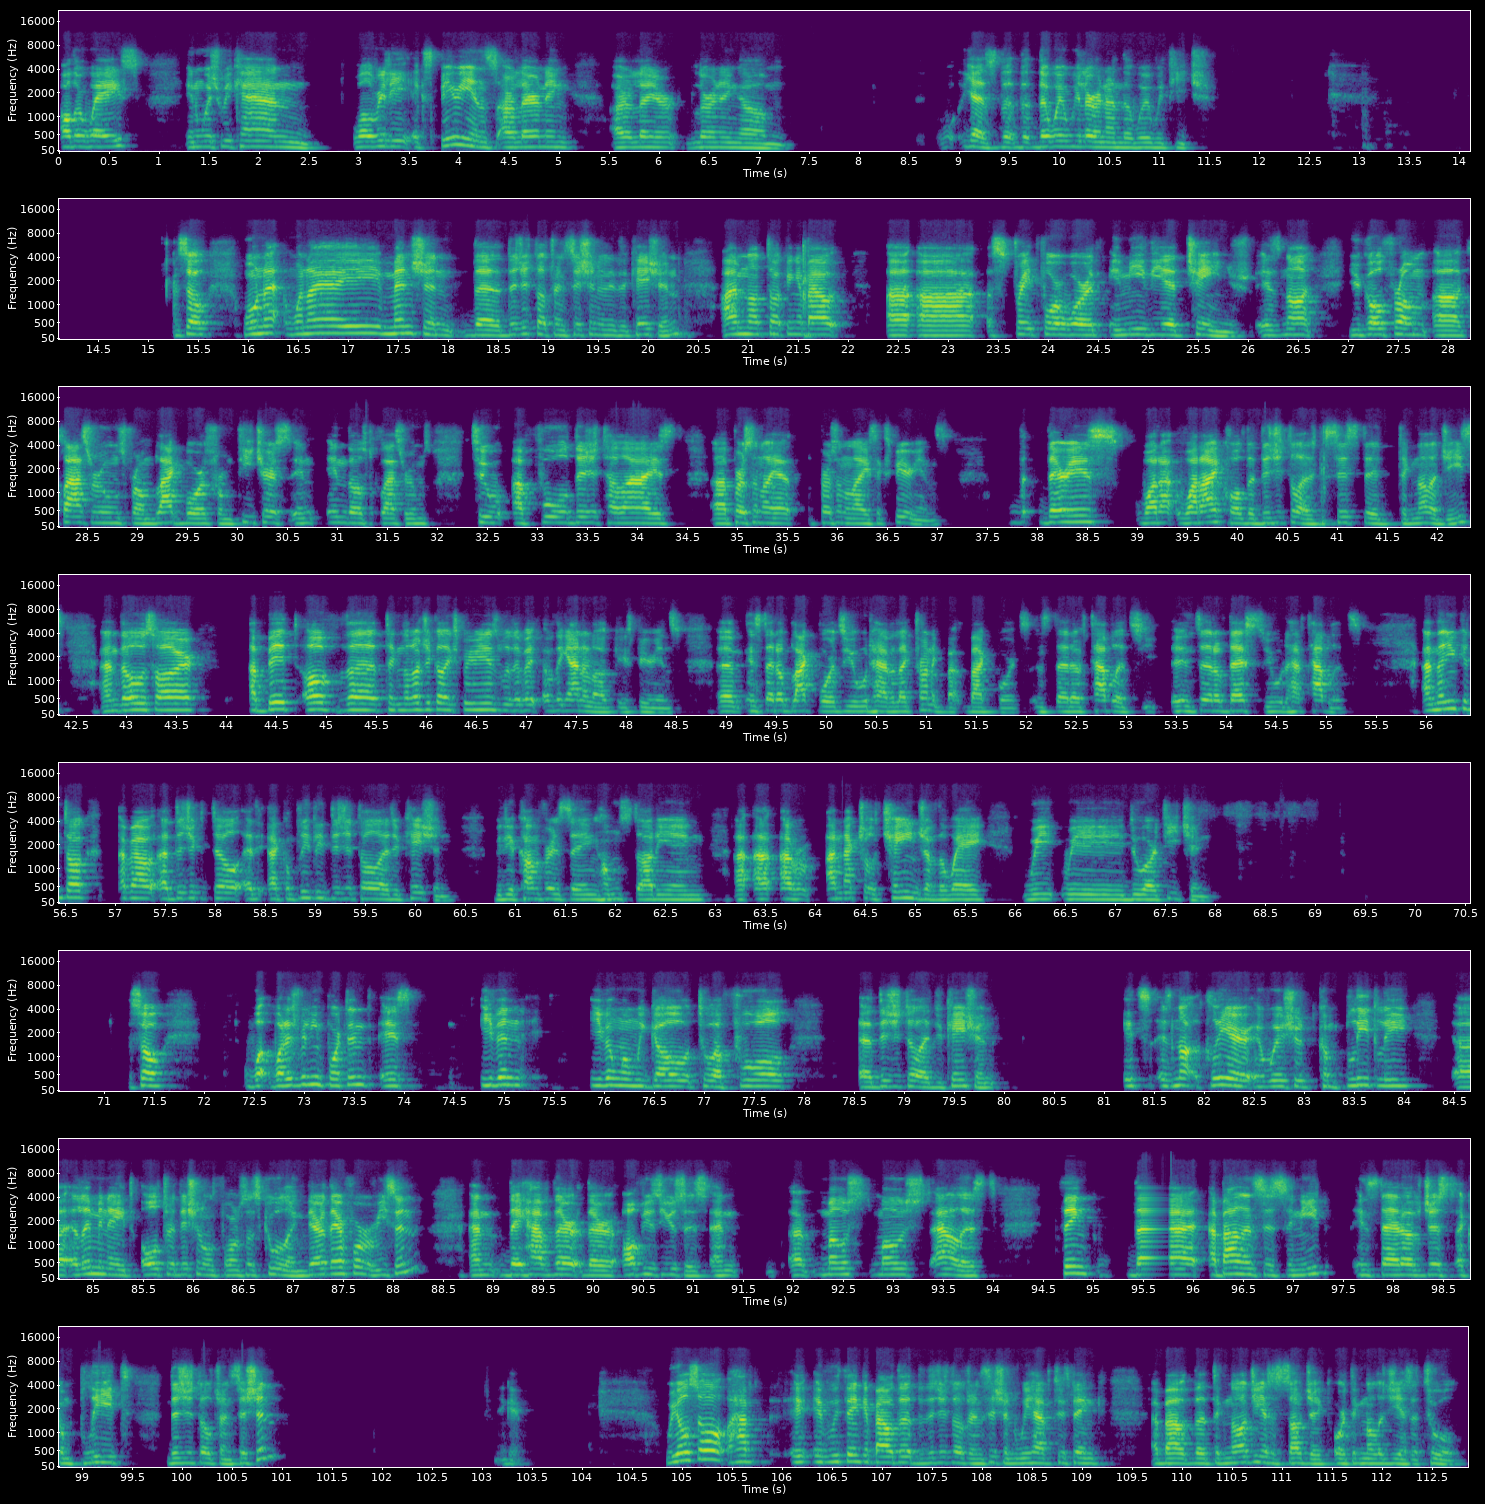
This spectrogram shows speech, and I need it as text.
other ways in which we can well really experience our learning our layer learning um yes the, the the way we learn and the way we teach. So when I, when I mention the digital transition in education, I'm not talking about uh, a straightforward, immediate change. It's not you go from uh, classrooms, from blackboards, from teachers in, in those classrooms to a full digitalized, uh, personalized, personalized experience. There is what I, what I call the digital assisted technologies, and those are a bit of the technological experience with a bit of the analog experience. Um, instead of blackboards, you would have electronic blackboards. Instead of tablets, instead of desks, you would have tablets. And then you can talk about a digital, a completely digital education, video conferencing, home studying, a, a, a, an actual change of the way we, we do our teaching. So what, what is really important is even, even when we go to a full uh, digital education, it's, it's not clear if we should completely uh, eliminate all traditional forms of schooling. They're there for a reason, and they have their their obvious uses. And uh, most most analysts think that a balance is in need instead of just a complete digital transition. Okay. We also have, if we think about the, the digital transition, we have to think about the technology as a subject or technology as a tool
